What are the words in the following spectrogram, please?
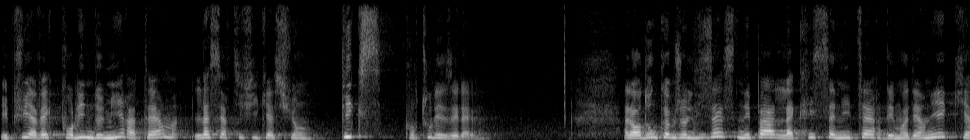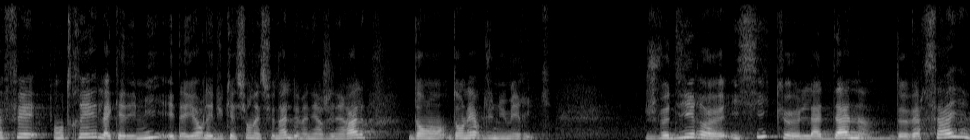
et puis avec pour ligne de mire à terme la certification PIX pour tous les élèves. Alors donc, comme je le disais, ce n'est pas la crise sanitaire des mois derniers qui a fait entrer l'Académie, et d'ailleurs l'éducation nationale de manière générale, dans, l'ère du numérique. Je veux dire euh, ici que la DAN de Versailles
